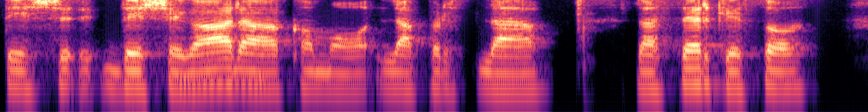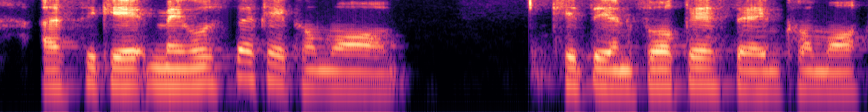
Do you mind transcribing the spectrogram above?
de, llegar a como la, la, la ser que sos. Así que me gusta que como que te enfoques en como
